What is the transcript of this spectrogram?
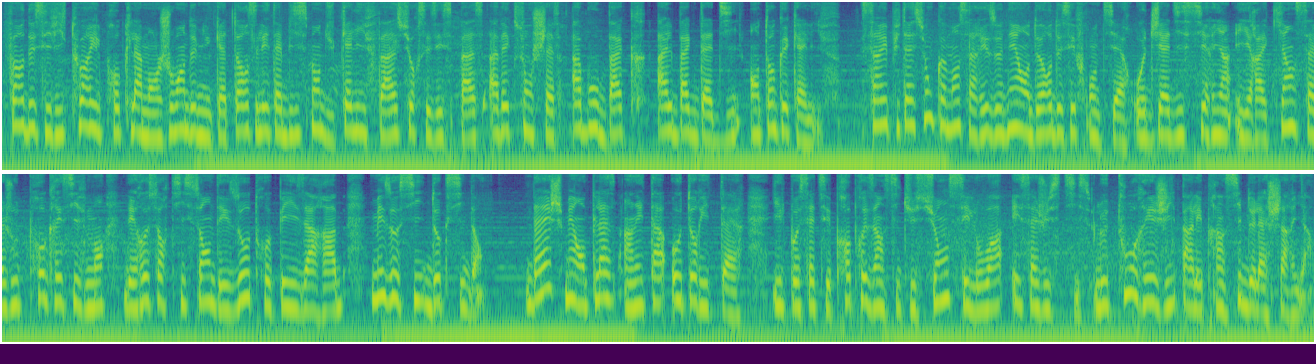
Fort de ses victoires, il proclame en juin 2014 l'établissement du califat sur ces espaces avec son chef Abu Bakr al-Baghdadi en tant que calife. Sa réputation commence à résonner en dehors de ses frontières. Aux djihadistes syriens et irakiens s'ajoutent progressivement des ressortissants des autres pays arabes, mais aussi d'Occident. Daesh met en place un État autoritaire. Il possède ses propres institutions, ses lois et sa justice, le tout régi par les principes de la charia.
